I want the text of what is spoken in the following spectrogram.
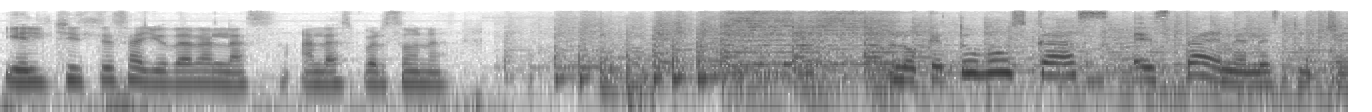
Y el chiste es ayudar a las, a las personas. Lo que tú buscas está en el estuche.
